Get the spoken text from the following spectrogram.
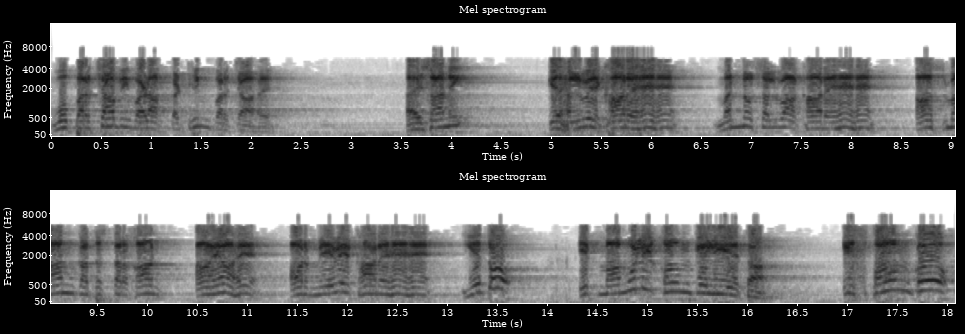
وہ پرچا بھی بڑا کٹھن پرچا ہے۔ ایسا نہیں کہ حلوے کھا رہے ہیں، من و سلوا کھا رہے ہیں، آسمان کا دسترخوان آیا ہے اور میوے کھا رہے ہیں۔ یہ تو ایک معمولی قوم کے لیے تھا۔ اس قوم کو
